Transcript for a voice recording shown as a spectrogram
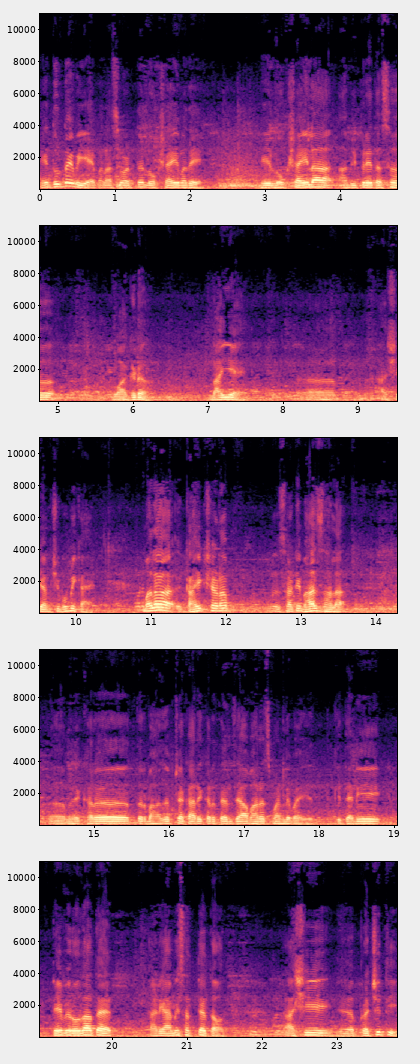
हे दुर्दैवी आहे. मला असं वाटतं लोकशाहीमध्ये हे लोकशाहीला अभिप्रेत असं वागणं नाही आहे अशी आमची भूमिका आहे. मला काही क्षणासाठी भास झाला. म्हणजे खरं तर भाजपच्या कार्यकर्त्यांचे आभारच मानले पाहिजेत की त्यांनी ते विरोधात आहेत आणि आम्ही सत्तेत आहोत. अशी प्रचिती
